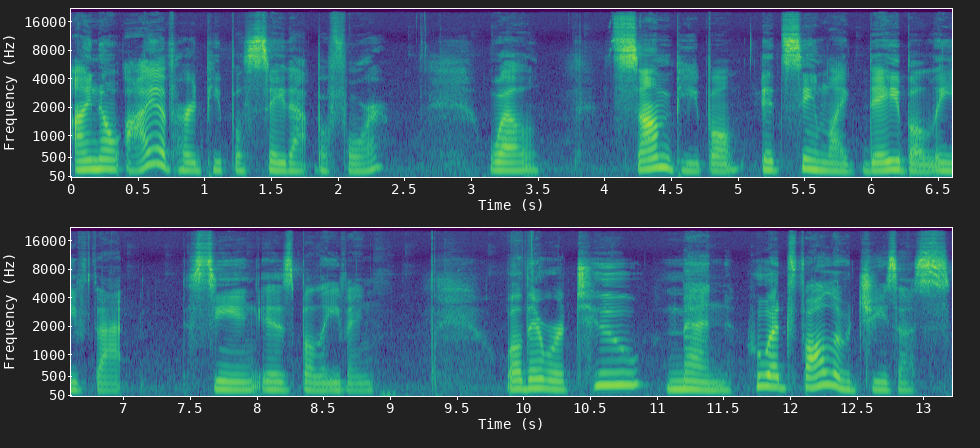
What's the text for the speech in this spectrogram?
I know I have heard people say that before. Well, some people, it seemed like they believed that. Seeing is believing. Well, there were two men who had followed Jesus,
